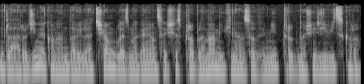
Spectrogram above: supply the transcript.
dla rodziny Conan Doyle'a ciągle zmagającej się z problemami finansowymi. Trudno się dziwić, skoro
